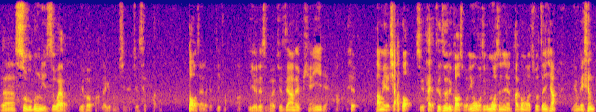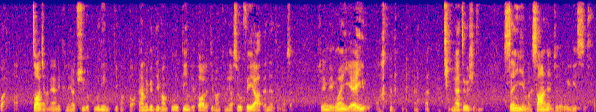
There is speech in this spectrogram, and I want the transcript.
呃四五公里之外吧，以后把那个东西呢就是把它倒在那个地方啊，有的时候就这样的便宜一点啊，他们也瞎倒，所以他也偷偷的告诉我，因为我是个陌生人，他跟我说真相也没人管啊。造讲呢，你可能要去一个固定的地方倒，但那个地方固定的倒的地方可能要收费啊，等等这种东西。所以美国人也有啊，铤而走险，生意嘛，商人就是唯利是图。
